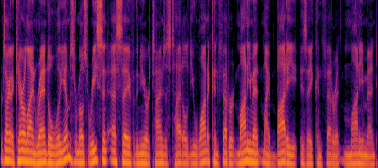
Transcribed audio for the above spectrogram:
We're talking to Caroline Randall Williams. Her most recent essay for the New York Times is titled, You Want a Confederate Monument? My Body is a Confederate Monument.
